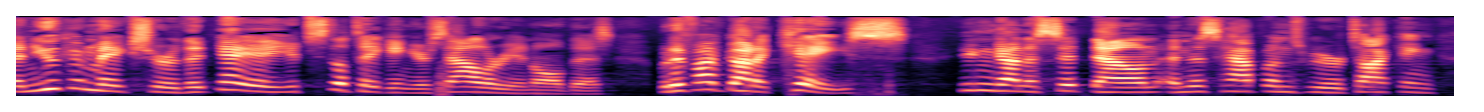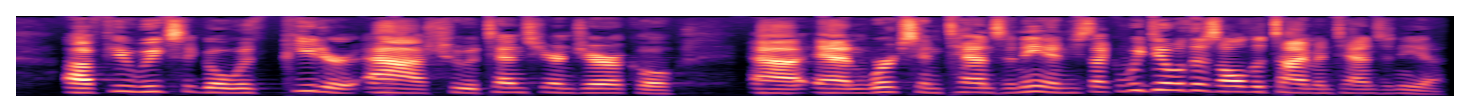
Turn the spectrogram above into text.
And you can make sure that, yeah, yeah, you're still taking your salary and all this. But if I've got a case, you can kind of sit down, and this happens. We were talking a few weeks ago with Peter Ash, who attends here in Jericho uh, and works in Tanzania. And he's like, we deal with this all the time in Tanzania.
